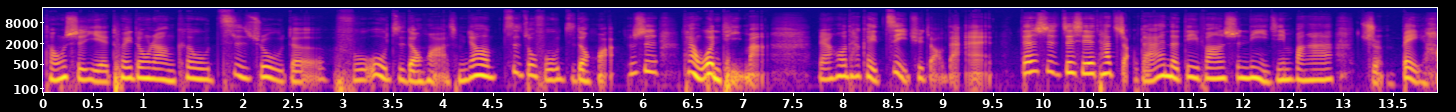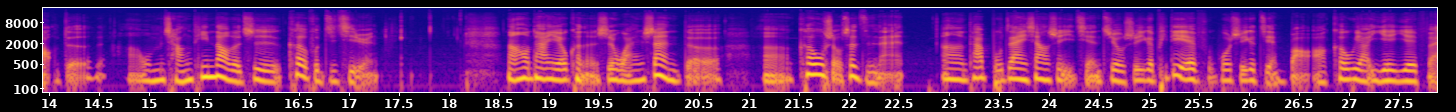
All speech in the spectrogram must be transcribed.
同时也推动让客户自助的服务自动化。什么叫自助服务自动化？就是他有问题嘛，然后他可以自己去找答案。但是这些他找答案的地方是你已经帮他准备好的啊。我们常听到的是客服机器人，然后他也有可能是完善的呃客户手册指南。嗯，它不再像是以前只有是一个 PDF 或是一个简报啊，客户要一页一页翻，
